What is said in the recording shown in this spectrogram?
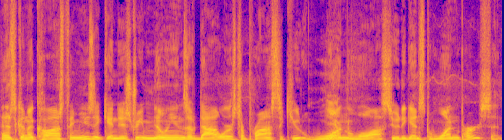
and it's going to cost the music industry millions of dollars to prosecute one yep. lawsuit against one person.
